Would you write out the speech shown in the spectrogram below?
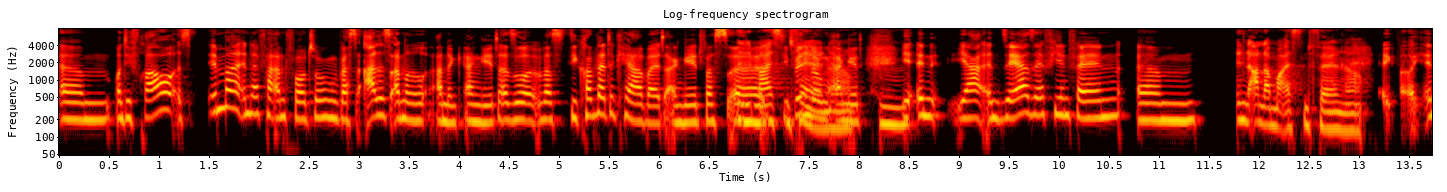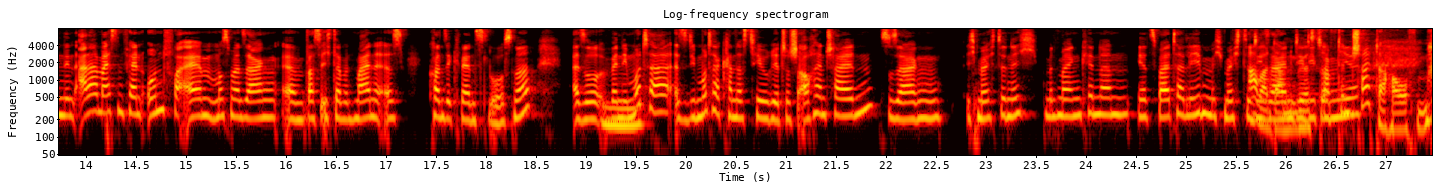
Ähm, und die Frau ist immer in der Verantwortung, was alles andere an, angeht, also was die komplette Care-Arbeit angeht, was äh, die Bindung Fällen, ja. angeht. Mhm. In, ja, in sehr, sehr vielen Fällen ähm, In allermeisten Fällen, ja. in den allermeisten Fällen und vor allem muss man sagen, ähm, was ich damit meine, ist konsequenzlos. Ne? Also wenn die Mhm. Mutter, also die Mutter kann das theoretisch auch entscheiden, zu sagen, ich möchte nicht mit meinen Kindern jetzt weiterleben, ich möchte die Aber sein, dann die die wirst du auf Familie. den Scheiterhaufen.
